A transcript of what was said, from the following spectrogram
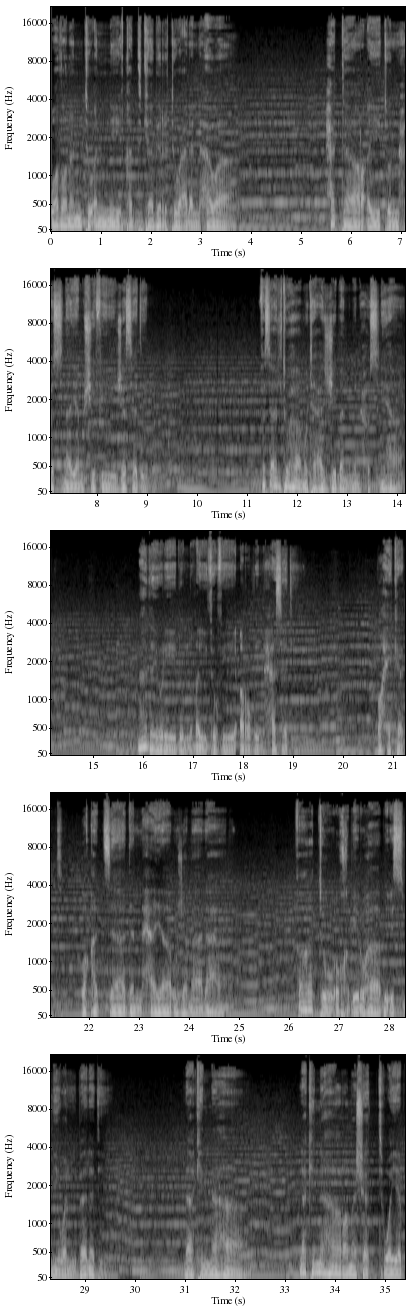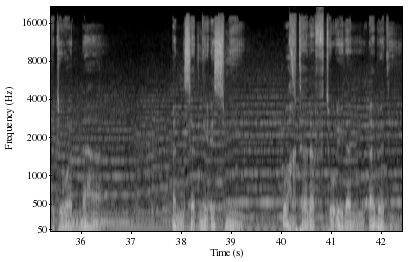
وظننت أني قد كبرت على الهوى حتى رأيت الحسن يمشي في جسدي فسألتها متعجبا من حسنها ماذا يريد الغيث في أرض الحسد؟ ضحكت وقد زاد الحياء جمالها فأردت أخبرها باسمي والبلد. لكنها لكنها رمشت ويبدو أنها أنستني اسمي واختلفت إلى الأبد.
